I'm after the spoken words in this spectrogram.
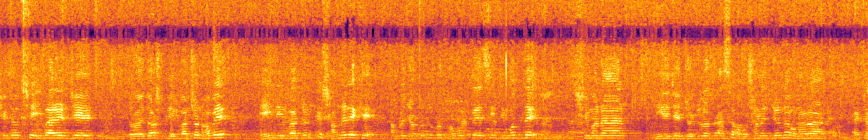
সেটা হচ্ছে এইবারের যে ত্রয়োদশ নির্বাচন হবে, এই নির্বাচনকে সামনে রেখে আমরা যতটুকু খবর পেয়েছি ইতিমধ্যে, সীমানা নিয়ে যে জটিলতা আছে, অবসানের জন্য ওনারা একটা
